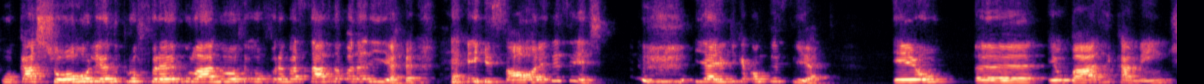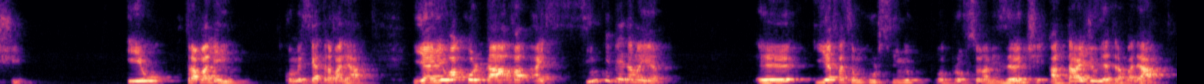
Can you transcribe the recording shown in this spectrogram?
o cachorro olhando pro frango lá no frango assado da padaria. É isso, só olha e deseja. E aí o que que acontecia? Eu, uh, eu basicamente, eu trabalhei, comecei a trabalhar, e aí eu acordava às 5 e meia da manhã, uh, ia fazer um cursinho profissionalizante, à tarde eu ia trabalhar,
